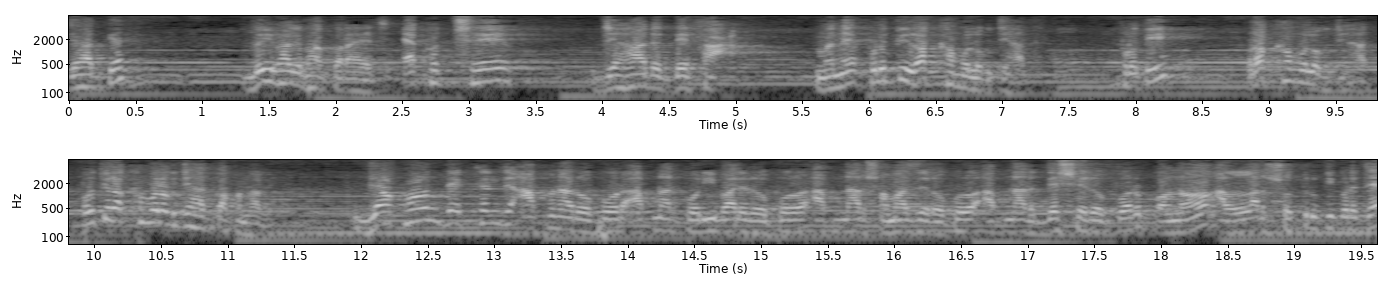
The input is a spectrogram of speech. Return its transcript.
জেহাদকে দুই ভাগে ভাগ করা হয়েছে। এক হচ্ছে জেহাদ দেফা মানে প্রতিরক্ষামূলক জেহাদ। প্রতিরক্ষামূলক জেহাদ। প্রতিরক্ষামূলক জেহাদ কখন হবে? যখন দেখছেন যে আপনার ওপর, আপনার পরিবারের ওপর, আপনার সমাজের ওপর, আপনার দেশের ওপর কোন আল্লাহর শত্রু কি করেছে?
